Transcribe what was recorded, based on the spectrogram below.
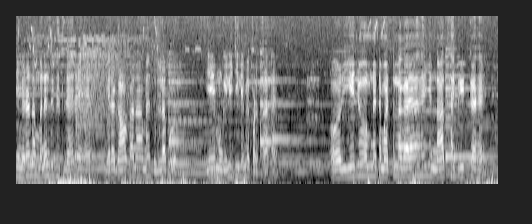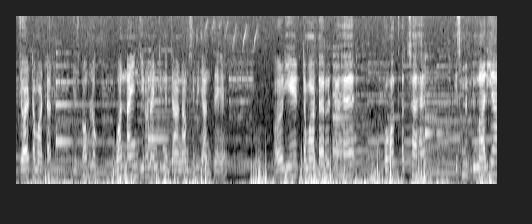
जी, मेरा नाम मनेंद्र भित लहरे है। मेरा गाँव का नाम है दुल्लापुर। ये मुंगेली ज़िले में पड़ता है। और ये जो हमने टमाटर लगाया है, ये नाथ हाइब्रिड का है, जॉय टमाटर, जिसको हम लोग 1909 के नाम से भी जानते हैं। और ये टमाटर जो है, बहुत अच्छा है। इसमें बीमारियाँ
